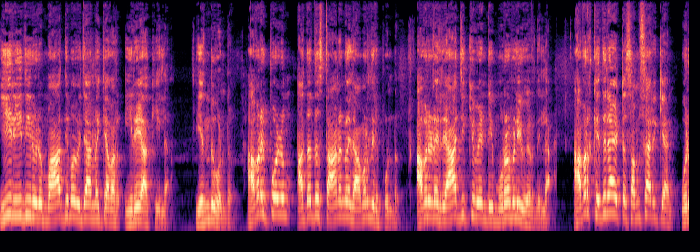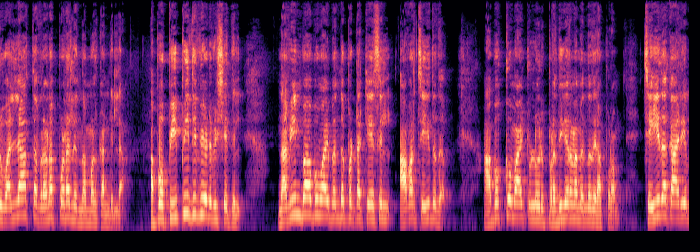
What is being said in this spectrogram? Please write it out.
ഈ രീതിയിൽ ഒരു മാധ്യമ വിചാരണയ്ക്ക് അവർ ഇരയാക്കിയില്ല. എന്തുകൊണ്ട്? അവർ ഇപ്പോഴും അതത് സ്ഥാനങ്ങളിൽ അമർന്നിരിപ്പുണ്ട്. അവരുടെ രാജിക്ക് വേണ്ടി മുറവിളി ഉയർന്നില്ല. അവർക്കെതിരായിട്ട് സംസാരിക്കാൻ ഒരു വല്ലാത്ത വ്രണപ്പെടലും നമ്മൾ കണ്ടില്ല. അപ്പോൾ പി പി ദിവ്യയുടെ വിഷയത്തിൽ നവീൻ ബാബുമായി ബന്ധപ്പെട്ട കേസിൽ അവർ ചെയ്തത് അപക്വമായിട്ടുള്ള ഒരു പ്രതികരണം എന്നതിനപ്പുറം ചെയ്ത കാര്യം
